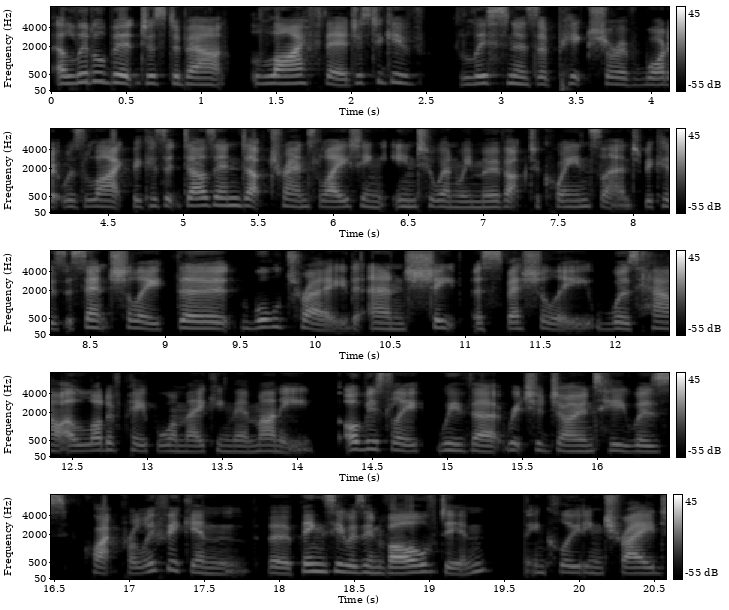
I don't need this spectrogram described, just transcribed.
a little bit just about life there, just to give listeners a picture of what it was like because it does end up translating into when we move up to Queensland because essentially the wool trade and sheep especially was how a lot of people were making their money. Obviously with uh, Richard Jones he was quite prolific in the things he was involved in including trade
